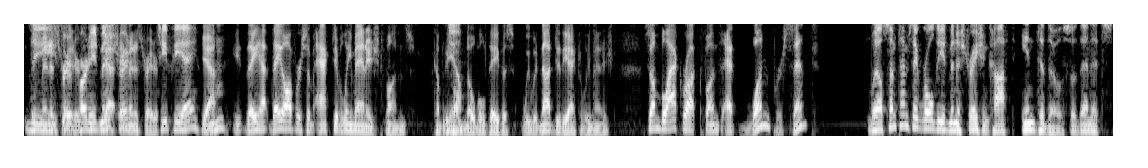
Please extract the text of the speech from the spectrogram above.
The Administrators. third party Yeah, administrator, administrator. TPA. Yeah, Mhm. they ha- they offer some actively managed funds. Company Yeah. called Noble Davis. We would not do the actively managed. Some BlackRock funds at one percent. Well, sometimes they roll the administration cost into those, so then it's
